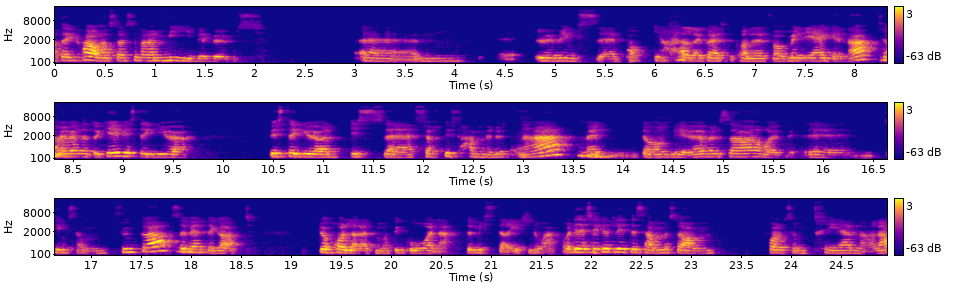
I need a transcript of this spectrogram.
at jeg har en slags sånn minimums eh, øvingspakke, eller hva jeg skal kalle det for. Min egen, da. Som Ja. jeg vet at ok, hvis jeg gjør hvis jeg gjør disse 45 minuttene her med Mm. daglige øvelser og eh, ting som funker, så Mm. vet jeg at da holder jeg på en måte gående. Da mister jeg ikke noe. Og det er sikkert litt det samme som folk som trener, da.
